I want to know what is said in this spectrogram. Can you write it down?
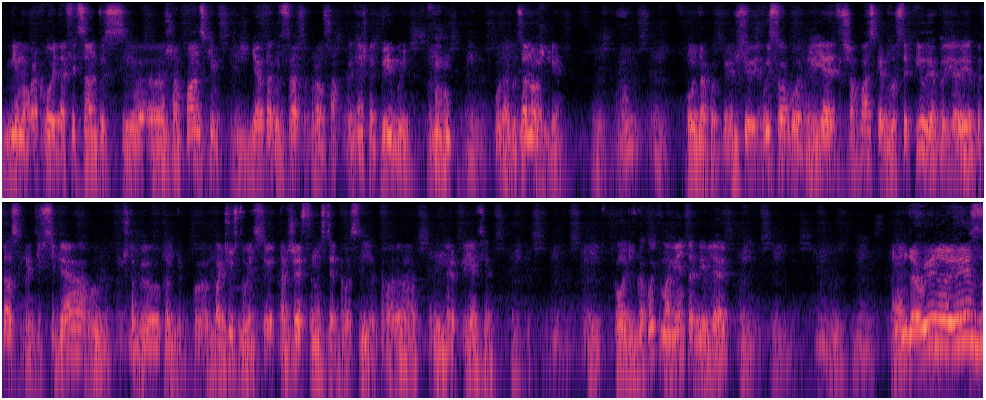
мимо проходят официанты с э, шампанским. Я вот так вот сразу брал шампанское, знаешь, как грибы. Вот так вот, за ножки. Вот так вот, говорю, все, вы свободны. Я это шампанское просто пил, я, я, я пытался прийти в себя, чтобы как-то по- почувствовать торжественность этого, этого мероприятия. Вот, и в какой-то момент объявляют. And the winner is...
